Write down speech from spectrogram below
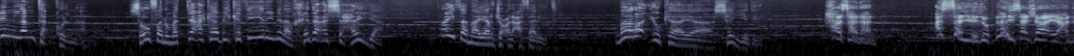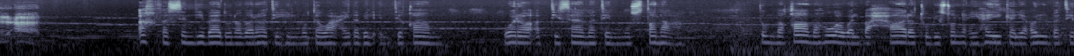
إن لم تأكلنا سوف نمتعك بالكثير من الخدع السحرية. ريثما يرجع العفاريت. ما رأيك يا سيدي؟ حسنا! السيد ليس جائعا الآن. أخفى السندباد نظراته المتوعده بالانتقام وراء ابتسامة مصطنعة. ثم قام هو والبحارة بصنع هيكل علبة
